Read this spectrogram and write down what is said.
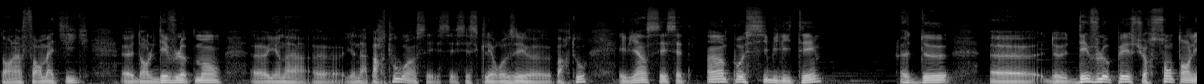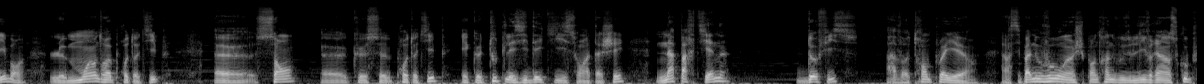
dans l'informatique, dans le développement, il y en a, y en a partout, hein, c'est sclérosé partout. Eh bien, c'est cette impossibilité de, de développer sur son temps libre le moindre prototype sans que ce prototype et que toutes les idées qui y sont attachées n'appartiennent d'office à votre employeur. Alors c'est pas nouveau, hein, je suis pas en train de vous livrer un scoop,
